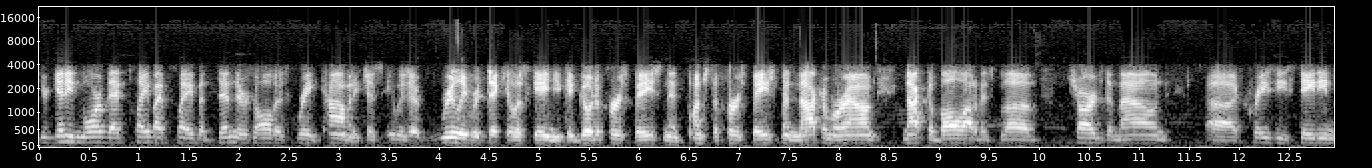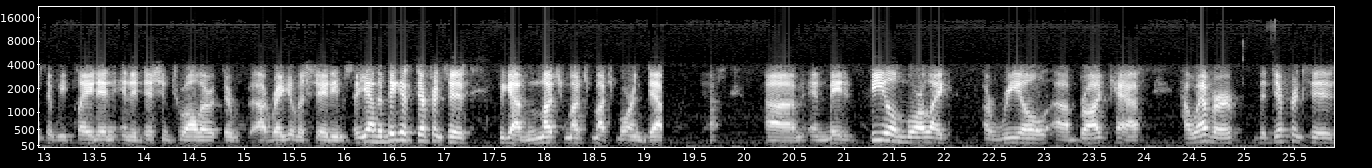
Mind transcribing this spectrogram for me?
you're getting more of that play-by-play, but then there's all this great comedy. Just it was a really ridiculous game. You could go to first base and then punch the first baseman, knock him around, knock the ball out of his glove, charge the mound. Uh, crazy stadiums that we played in, in addition to all the, the uh, regular stadiums. So yeah, the biggest difference is we got much, much, much more in depth um, and made it feel more like a real uh, broadcast. However, the difference is,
